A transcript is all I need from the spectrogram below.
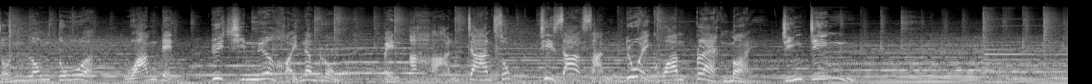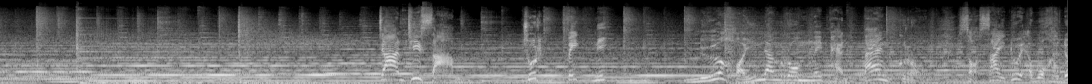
จนลงตัว วางเด่นด้วยชิ้นเนื้อหอยนางรมเป็นอาหารจานซุปที่สร้างสรรค์ด้วยความแปลกใหม่ จริง ๆจานที่ 3 ชุดปิกนิก เนื้อหอยนางรมในแผ่นแป้งกรอบ สอดไส้ด้วยอะโวคาโด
